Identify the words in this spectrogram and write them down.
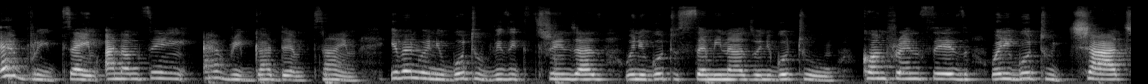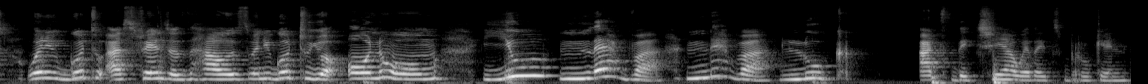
every time. And i'm saying every goddamn time. Even when you go to visit strangers when you go to seminars when you go to conferences when you go to church when you go to a stranger's house when you go to your own home you never never look at the chair whether it's broken.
